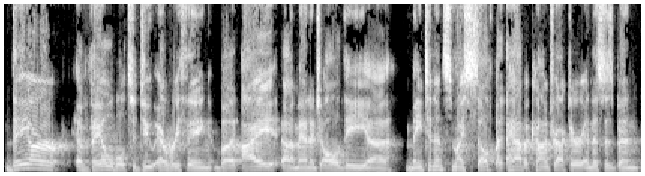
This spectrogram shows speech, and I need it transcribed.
They are available to do everything, but I uh, manage all the uh, maintenance myself. But I have a contractor, and this has been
